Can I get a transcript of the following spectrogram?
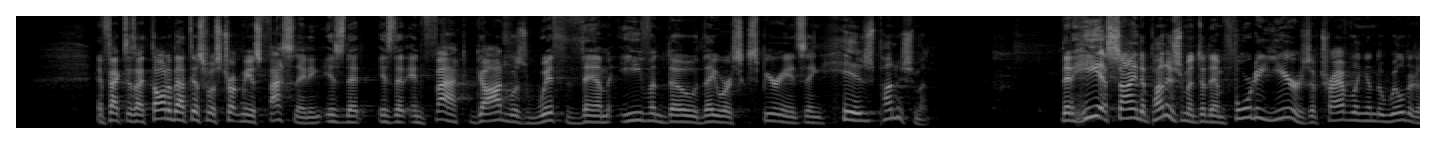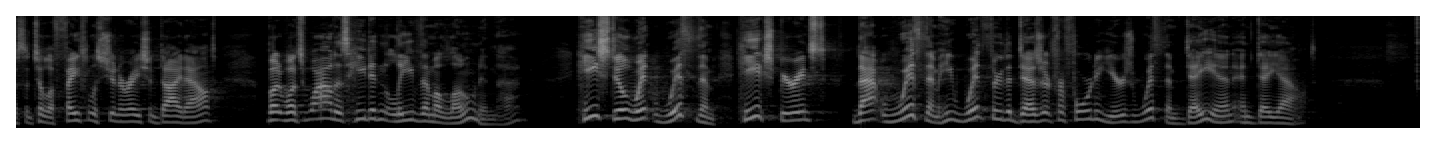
In fact, as I thought about this, what struck me as fascinating is that, is that in fact, God was with them even though they were experiencing His punishment that he assigned a punishment to them 40 years of traveling in the wilderness until a faithless generation died out. But what's wild is he didn't leave them alone in that. He still went with them. He experienced that with them. He went through the desert for 40 years with them, day in and day out.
